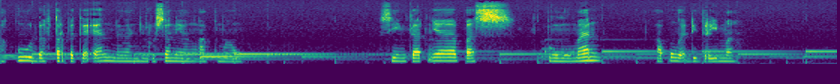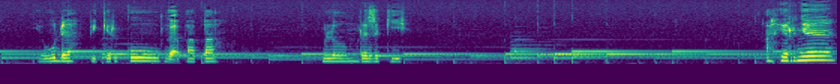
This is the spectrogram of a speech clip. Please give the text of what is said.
aku daftar PTN dengan jurusan yang aku mau. Singkatnya pas pengumuman aku nggak diterima. Ya udah, pikirku nggak apa-apa. Belum rezeki. Akhirnya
